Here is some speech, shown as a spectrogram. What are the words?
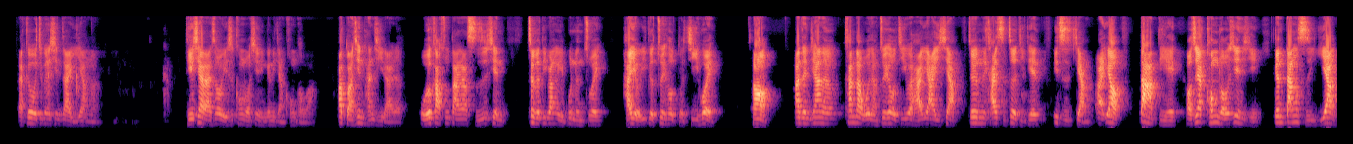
哎，各位就跟现在一样啊，跌下来的时候也是空头现行，跟你讲空头啊，啊，短线弹起来了，我又告诉大家十日线这个地方也不能追，还有一个最后的机会。哦，啊，人家呢看到我讲最后机会还要压一下，就是开始这几天一直讲啊要大跌哦，这样空头现行，跟当时一样，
